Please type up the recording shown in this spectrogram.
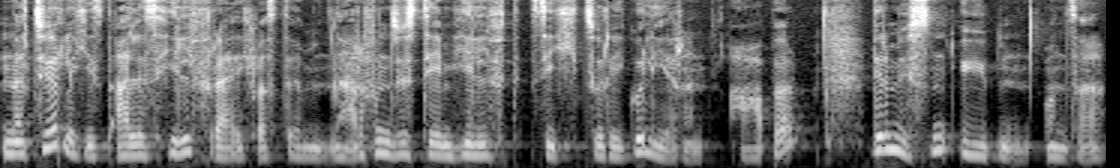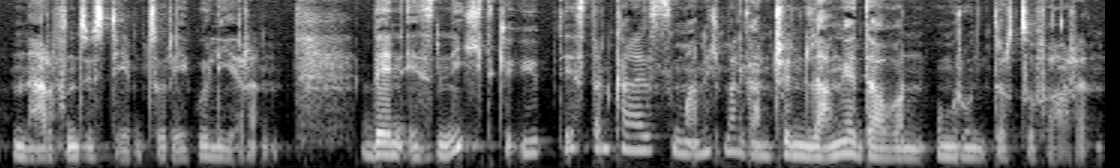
Natürlich ist alles hilfreich, was dem Nervensystem hilft, sich zu regulieren. Aber wir müssen üben, unser Nervensystem zu regulieren. Wenn es nicht geübt ist, dann kann es manchmal ganz schön lange dauern, um runterzufahren.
